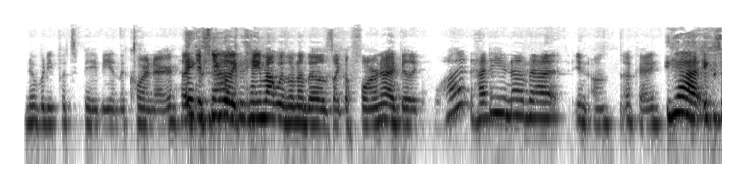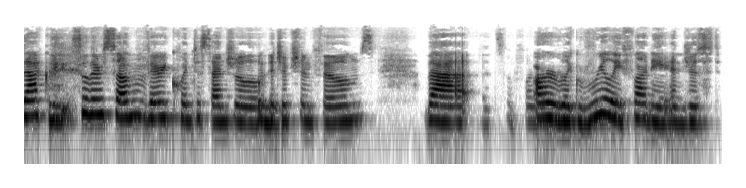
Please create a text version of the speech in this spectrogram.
nobody puts a baby in the corner. Like if you like came out with one of those, like a foreigner, I'd be like, "What? How do you know that?" You know? Okay. yeah, exactly. so there's some very quintessential Mhm. Egyptian films that so are like really funny and just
